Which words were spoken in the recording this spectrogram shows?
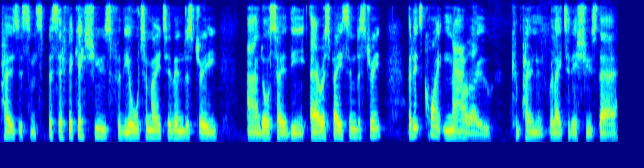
poses some specific issues for the automotive industry and also the aerospace industry but it's quite narrow component related issues there.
